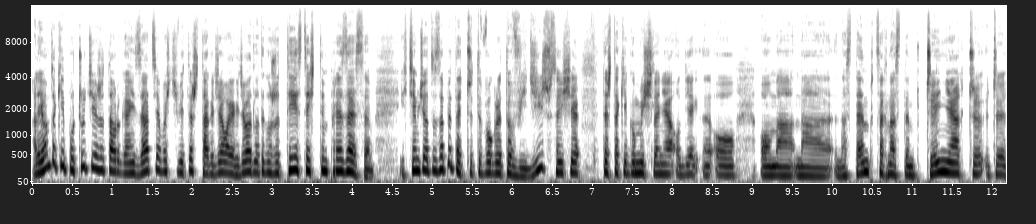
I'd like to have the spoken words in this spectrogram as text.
ale ja mam takie poczucie, że ta organizacja właściwie też tak działa, jak działa, dlatego, że ty jesteś tym prezesem. I chciałem cię o to zapytać, czy ty w ogóle to widzisz? W sensie też takiego myślenia o, o, o na, na następcach, następczyniach, czy, czy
